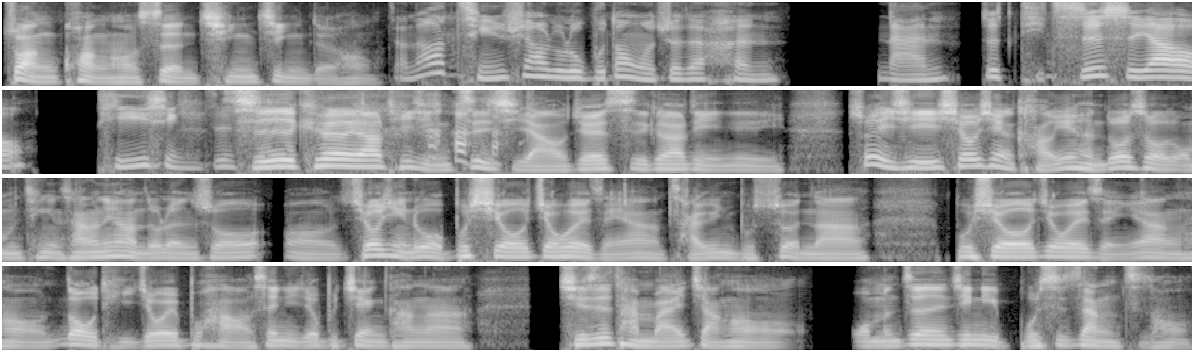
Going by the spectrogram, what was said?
状况哦是很清静的哦。讲到情绪要如如不动，我觉得很难，就提时时要提醒自己。时刻要提醒自己啊，我觉得时刻要提醒自己。所以其实修行的考验，很多时候我们挺常听很多人说，哦、修行如果不修就会怎样，财运不顺啊，不修就会怎样，哈、肉体就会不好，身体就不健康啊。其实坦白讲，哦，我们真的经历不是这样子哦。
